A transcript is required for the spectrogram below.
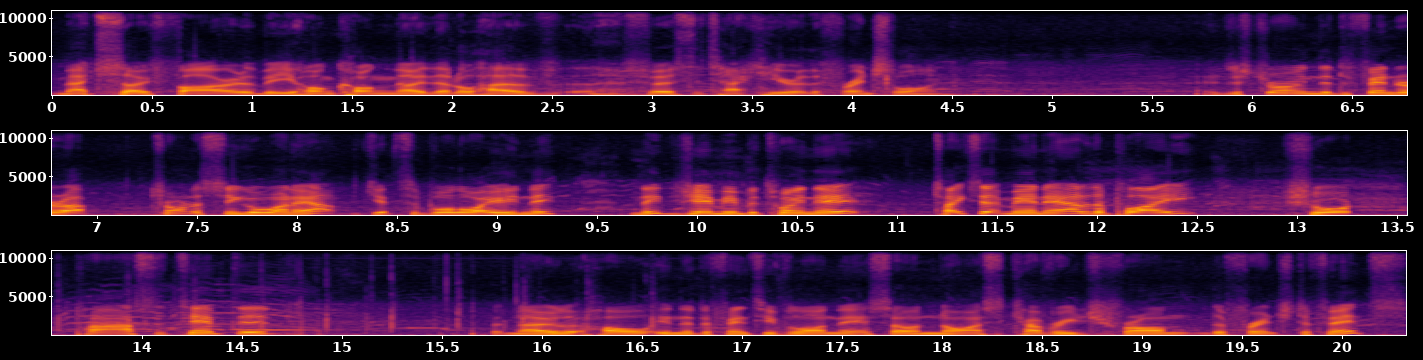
match so far. It'll be Hong Kong though that'll have uh, first attack here at the French line. Just drawing the defender up, trying to single one out, gets the ball away. He need, need to jam in between there, takes that man out of the play. Short pass attempted, but no hole in the defensive line there. So a nice coverage from the French defence.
